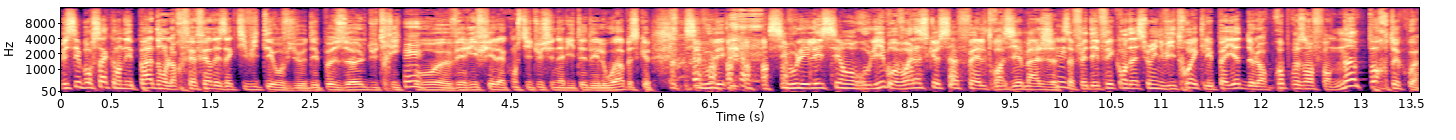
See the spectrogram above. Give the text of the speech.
Mais c'est pour ça qu'en EHPAD, on leur fait faire des activités aux vieux, des puzzles, du tricot, Mm. euh, vérifier la constitutionnalité des lois, parce que si vous les, si vous les laissez en roue libre, voilà ce que ça fait le troisième âge. Mm. Ça fait des fécondations in vitro avec les paillettes de leurs propres enfants, n'importe quoi.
